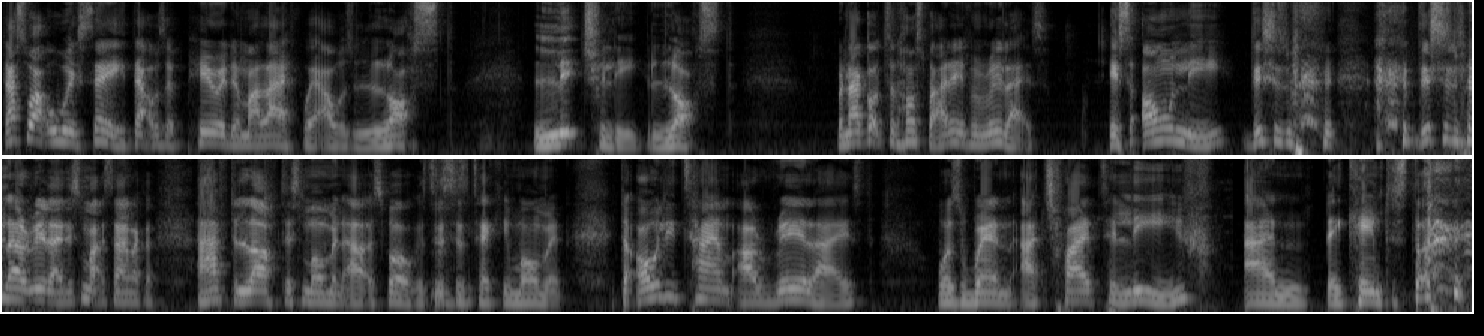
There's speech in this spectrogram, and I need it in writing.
That's why i always say that was a period in my life where i was lost. Literally lost. When i got to the hospital i didn't even realize. It's only this is this is when I realized this might sound like a, I have to laugh this moment out as well because this is a mm. taking moment. The only time I realized was when I tried to leave and they came to stop.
